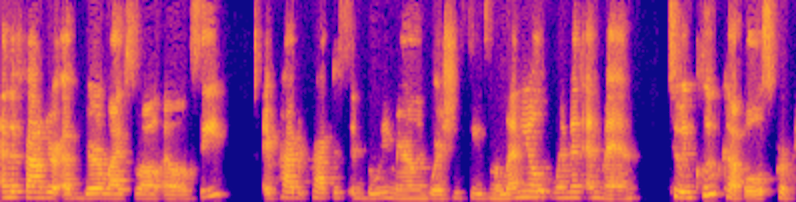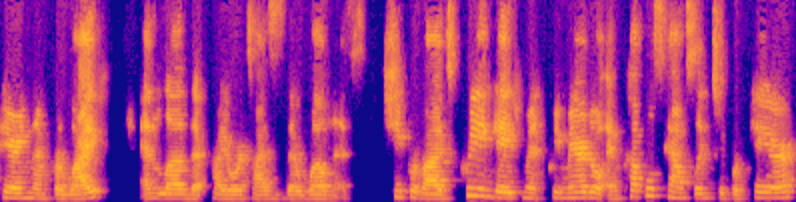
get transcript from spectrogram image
and the founder of Your Life's Well LLC, a private practice in Bowie, Maryland, where she sees millennial women and men to include couples, preparing them for life and love that prioritizes their wellness. She provides pre engagement, premarital, and couples counseling to prepare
